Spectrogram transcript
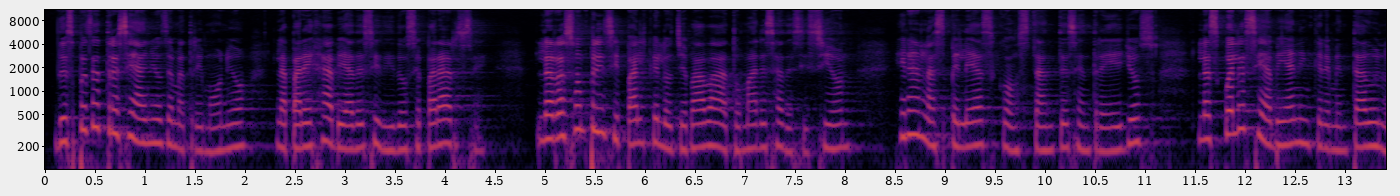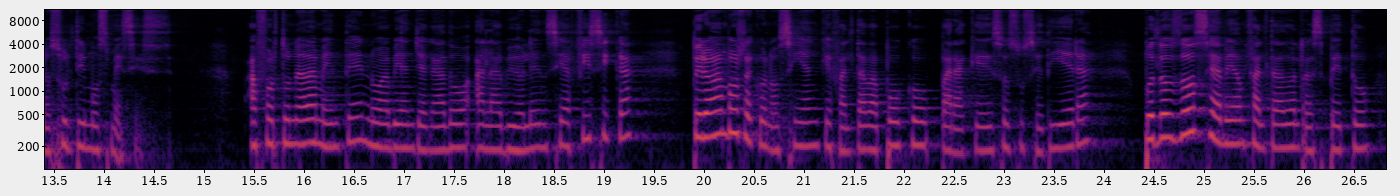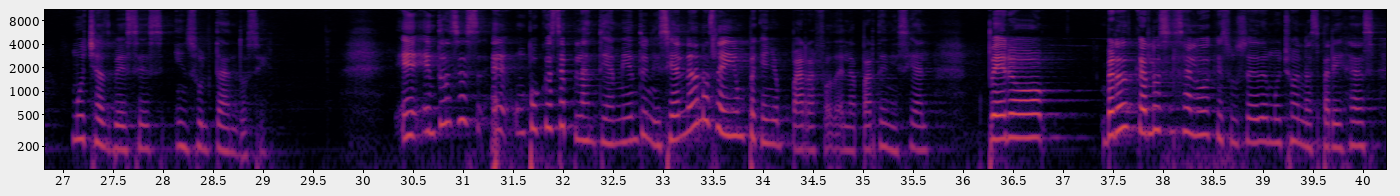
Después de 13 años de matrimonio, la pareja había decidido separarse. La razón principal que los llevaba a tomar esa decisión eran las peleas constantes entre ellos las cuales se habían incrementado en los últimos meses. Afortunadamente no habían llegado a la violencia física, pero ambos reconocían que faltaba poco para que eso sucediera, pues los dos se habían faltado al respeto muchas veces insultándose. E, entonces, eh, un poco este planteamiento inicial, nada más leí un pequeño párrafo de la parte inicial, pero, ¿verdad, Carlos? Es algo que sucede mucho en las parejas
